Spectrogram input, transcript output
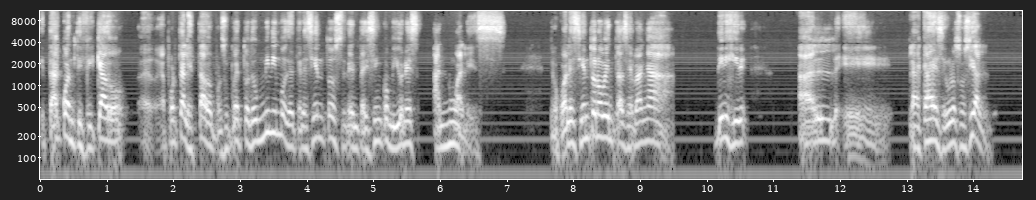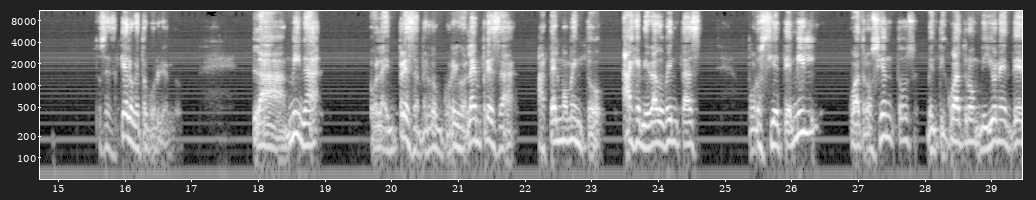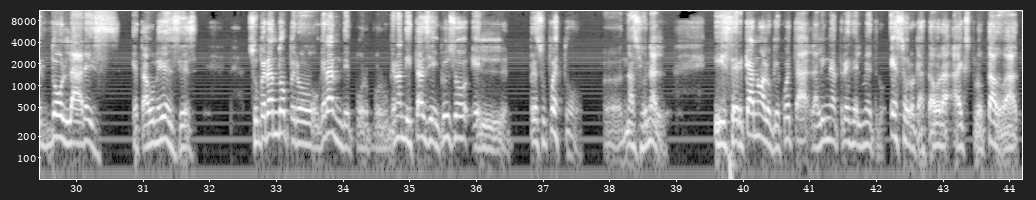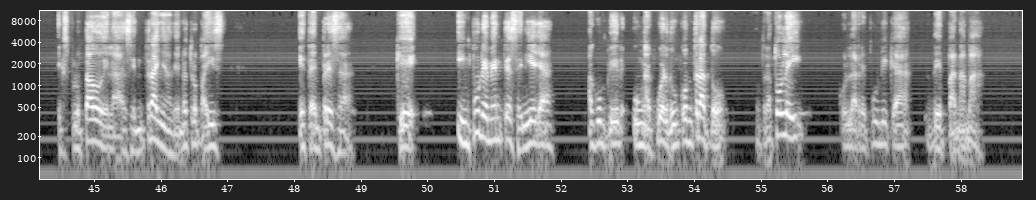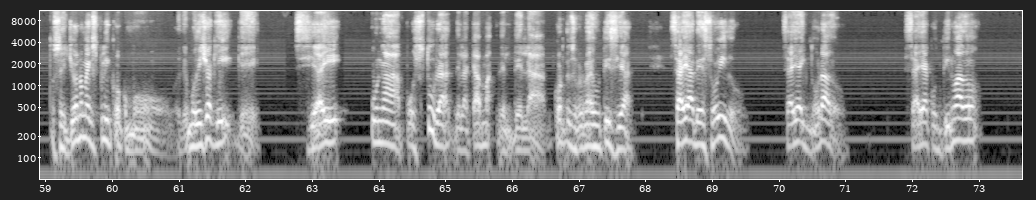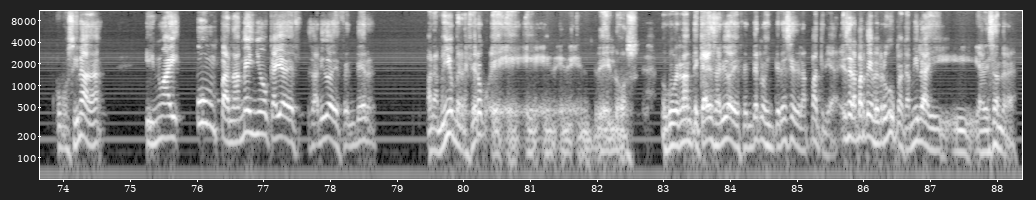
está cuantificado eh, aporte al Estado, por supuesto, de un mínimo de 375 millones anuales, de los cuales 190 se van a dirigir a eh, la Caja de Seguro Social. Entonces, ¿qué es lo que está ocurriendo? La mina, o la empresa, perdón, corrijo, la empresa hasta el momento ha generado ventas por 7.424 millones de dólares estadounidenses, superando, pero grande, por, por gran distancia, incluso el presupuesto eh, nacional y cercano a lo que cuesta la línea 3 del metro. Eso es lo que hasta ahora ha explotado, ha explotado de las entrañas de nuestro país esta empresa que impunemente se niega a cumplir un acuerdo, un contrato, contrato ley con la República de Panamá. Entonces yo no me explico, como hemos dicho aquí, que si hay una postura de la, Cama, de, la Corte Suprema de Justicia se haya desoído, se haya ignorado, se haya continuado como si nada, y no hay un panameño que haya salido a defender, panameño me refiero eh, eh, entre los, gobernantes, que haya salido a defender los intereses de la patria. Esa es la parte que me preocupa, Camila y Alessandra.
